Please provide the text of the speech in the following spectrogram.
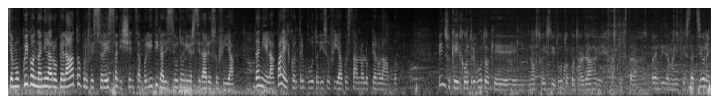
Siamo qui con Daniela Ropelato, professoressa di Scienza Politica all'Istituto Universitario Sofia. Daniela, qual è il contributo di Sofia quest'anno allo Piano Lab? Penso che il contributo che il nostro istituto potrà dare a questa splendida manifestazione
